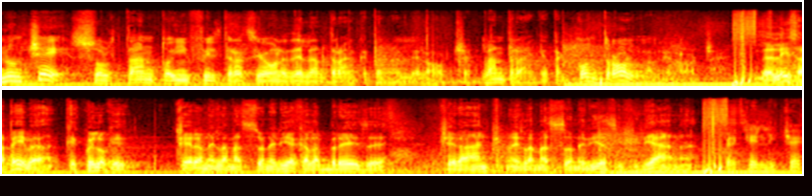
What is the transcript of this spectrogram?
Non c'è soltanto infiltrazione dell'andrangheta nelle logge, l'andrangheta controlla le logge. Eh, lei sapeva che quello che c'era nella massoneria calabrese c'era anche nella massoneria siciliana? Perché lì c'è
